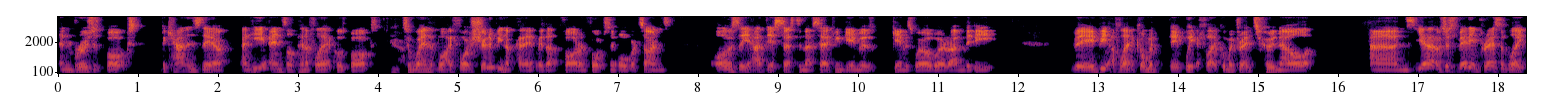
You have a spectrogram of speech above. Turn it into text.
in Bruges' box. Buchanan's there, and he ends up in Atletico's box yeah. to win what I thought should have been a penalty that VAR unfortunately overturned. Obviously, he had the assist in that second game as, game as well, where um, they beat they beat Atletico, they beat Atletico Madrid two 0 and yeah, it was just very impressive. Like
